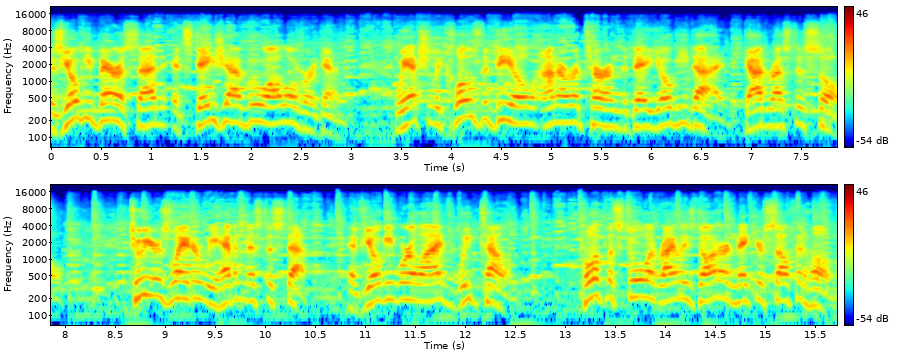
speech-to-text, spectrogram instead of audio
As Yogi Berra said, it's deja vu all over again. We actually closed the deal on our return the day Yogi died. God rest his soul. Two years later, we haven't missed a step. If Yogi were alive, we'd tell him. Pull up a stool at Riley's daughter and make yourself at home.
